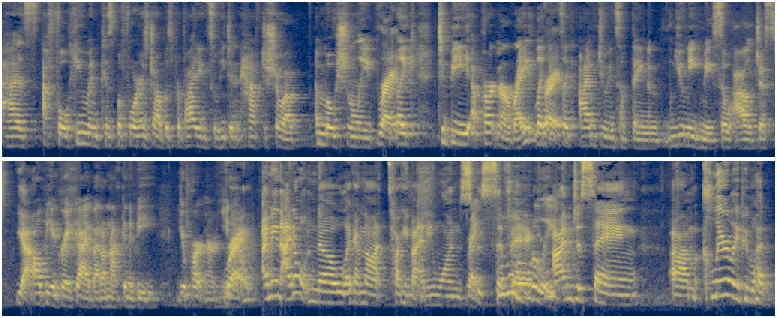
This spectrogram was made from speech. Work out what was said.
as a full human because before his job was providing so he didn't have to show up emotionally Right. like to be a partner right like Right. it's like i'm doing something and you need me so i'll just Yeah. i'll be a great guy but i'm not going to be your partner you right. know I mean, I don't know. Like, I'm not talking about anyone specific. Totally. I'm just saying. Um, clearly, people had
